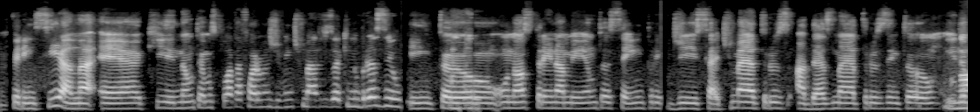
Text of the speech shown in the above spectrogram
experiencia né, é que não temos plataformas de 20 metros aqui no Brasil. Então, uhum. o nosso treinamento é sempre de 7 metros a 10 metros. Então, no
